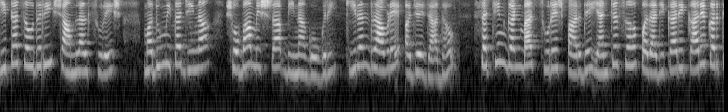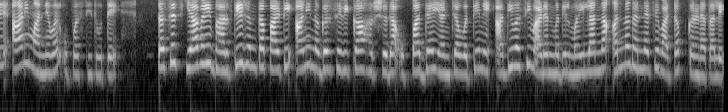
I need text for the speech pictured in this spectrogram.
गीता चौधरी श्यामलाल सुरेश मधुमिता जीना शोभा मिश्रा बीना गोगरी किरण रावडे अजय जाधव सचिन गणबाज सुरेश पारधे यांच्यासह पदाधिकारी कार्यकर्ते आणि मान्यवर उपस्थित होते. तसेच यावेळी भारतीय जनता पार्टी आणि नगरसेविका हर्षदा उपाध्याय यांच्या वतीने आदिवासी वाड्यांमधील महिलांना अन्नधान्याचे वाटप करण्यात आले.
